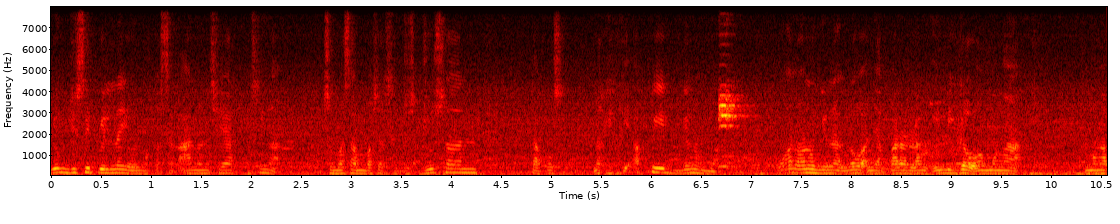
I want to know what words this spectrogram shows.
Yung Jezebel na yon, makasalanan siya kasi nga sumasamba siya sa Diyos-Diyusan, tapos nakikiapid, ganun ba? Kung ano-anong ginagawa niya para lang iligaw ang mga mga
